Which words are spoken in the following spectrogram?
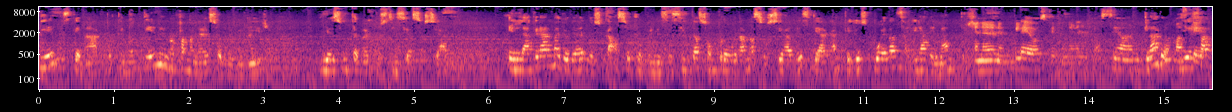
tienes que dar porque no tienen otra manera de sobrevivir, y es un tema de justicia social, en la gran mayoría de los casos lo que necesitas son programas sociales que hagan que ellos puedan salir adelante. Que generen empleos, que generen educación. Claro, y, esa,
